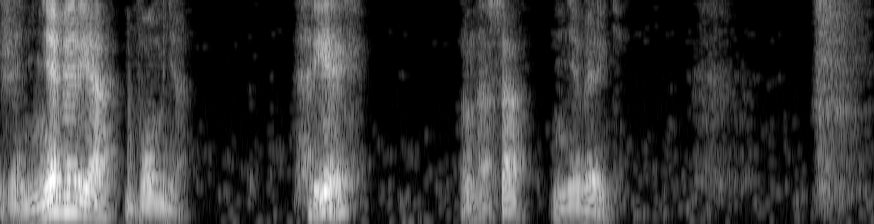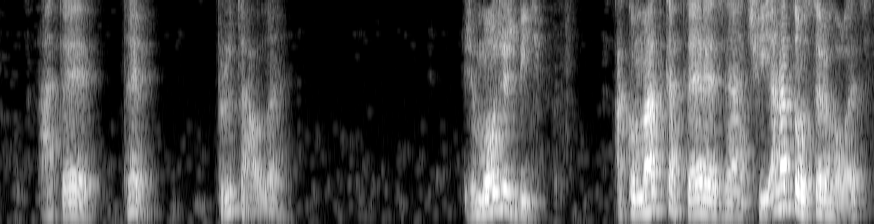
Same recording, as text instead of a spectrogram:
že neveria vo mňa. Hriech rovná sa neveriť. A to je, to je brutálne. Že môžeš byť ako matka Teresa či Anton Srholec,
